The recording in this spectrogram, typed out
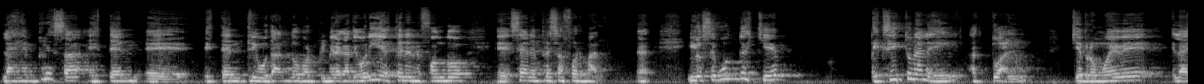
las empresas estén, eh, estén tributando por primera categoría, estén en el fondo, eh, sean empresas formales. Y lo segundo es que Existe una ley actual que promueve la,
